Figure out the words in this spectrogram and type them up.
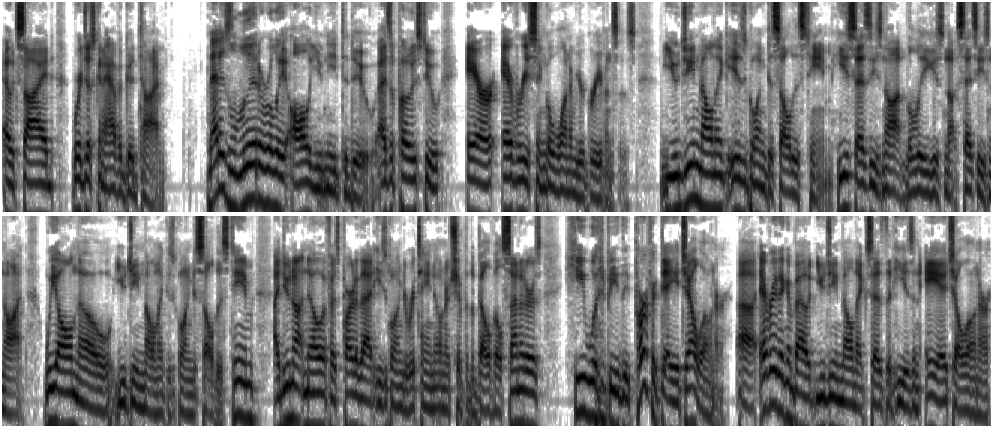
outside. We're just going to have a good time. That is literally all you need to do, as opposed to air every single one of your grievances. Eugene Melnyk is going to sell this team. He says he's not. The league is not says he's not. We all know Eugene Melnyk is going to sell this team. I do not know if as part of that he's going to retain ownership of the Belleville Senators. He would be the perfect AHL owner. Uh, everything about Eugene Melnyk says that he is an AHL owner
